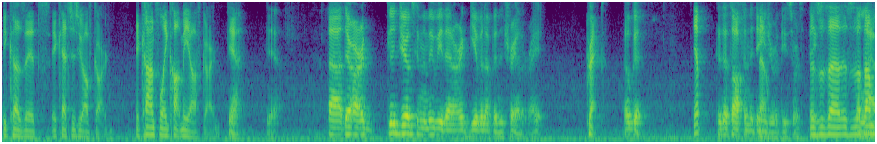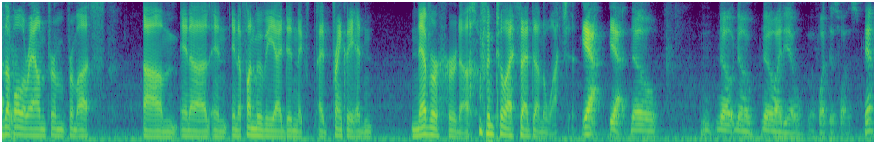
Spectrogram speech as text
because it's it catches you off guard. It constantly caught me off guard. yeah, yeah. Uh, there are good jokes in the movie that aren't given up in the trailer, right? Correct. Oh, good, Yep. because that's often the danger with these sorts of things. This was a this was a The thumbs up all around from from us. Um, in a in in a fun movie I didn't ex- I frankly had n- never heard of until I sat down to watch it. yeah, yeah. No, no, no, no idea of what this was. Yeah,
